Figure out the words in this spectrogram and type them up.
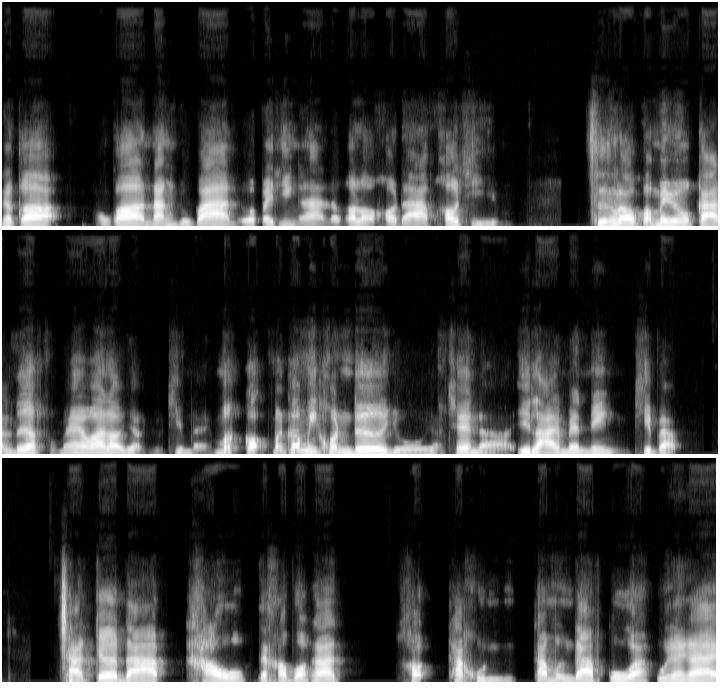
แล้วก็ผมก็นั่งอยู่บ้านหรือว่าไปที่งานแล้วก็รอเขาดราฟต์เข้าทีม ซึ่งเราก็ไม่มีโอกาสเลือกถูกไหมว่าเราอยากอยู่ทีมไหน เมื่อก่อนมันก็มีคนดื้ออยู่อย่างเช่นอ่าอีไลแมนนิงที่แบบ Chargers draft เขาแต่เขาบอกถ้าเขาถ้าคุณถ้ามึง draft กูอะพูดง่าย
